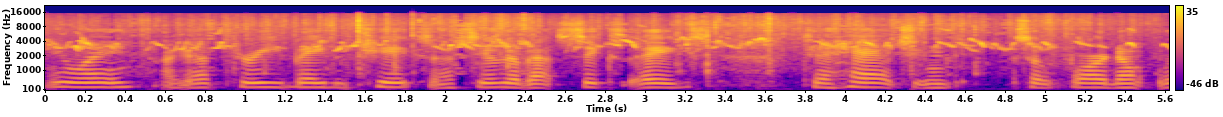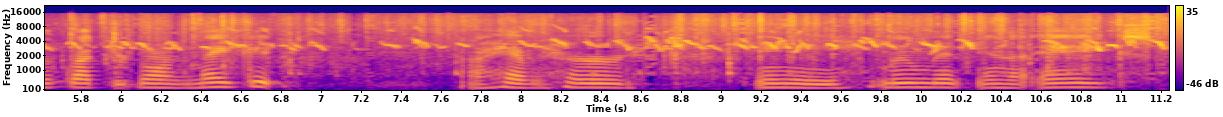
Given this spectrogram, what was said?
Anyway, I got three baby chicks. I still got about six eggs to hatch, and so far don't look like they're going to make it. I haven't heard any movement in the eggs.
